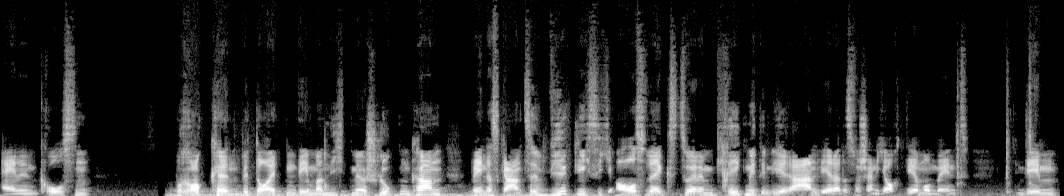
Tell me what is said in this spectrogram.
einen großen Brocken bedeuten, den man nicht mehr schlucken kann. Wenn das Ganze wirklich sich auswächst zu einem Krieg mit dem Iran, wäre das wahrscheinlich auch der Moment, in dem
